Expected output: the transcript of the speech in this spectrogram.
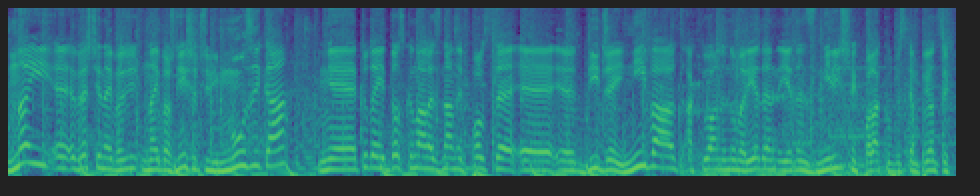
No i e, wreszcie najważ- najważniejsze, czyli muzyka. E, tutaj doskonale znany w Polsce e, e, DJ Niwald, aktualny numer jeden, jeden z nielicznych Polaków występujących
